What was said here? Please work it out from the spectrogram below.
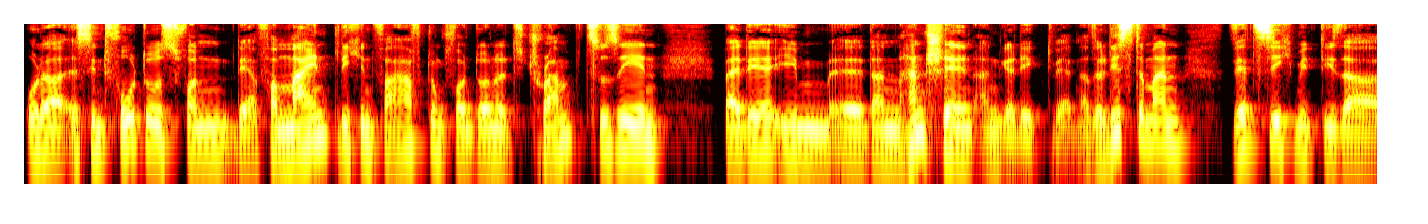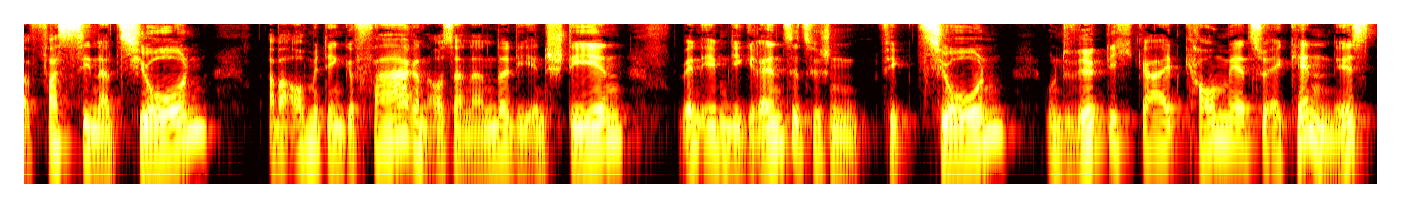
oder es sind Fotos von der vermeintlichen Verhaftung von Donald Trump zu sehen, bei der ihm äh, dann Handschellen angelegt werden. Also Listemann setzt sich mit dieser Faszination aber auch mit den Gefahren auseinander, die entstehen, wenn eben die Grenze zwischen Fiktion und Wirklichkeit kaum mehr zu erkennen ist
